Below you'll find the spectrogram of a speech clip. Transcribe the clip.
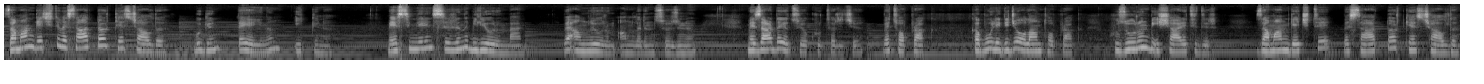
Zaman geçti ve saat dört kez çaldı. Bugün de yayının ilk günü. Mevsimlerin sırrını biliyorum ben ve anlıyorum anların sözünü. Mezarda yatıyor kurtarıcı ve toprak, kabul edici olan toprak, huzurun bir işaretidir. Zaman geçti ve saat dört kez çaldı.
